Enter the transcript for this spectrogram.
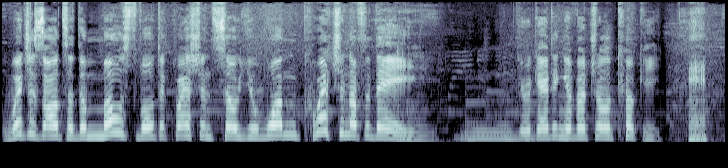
Which is also the most voted question, so you won question of the day. Mm, you're getting a virtual cookie.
